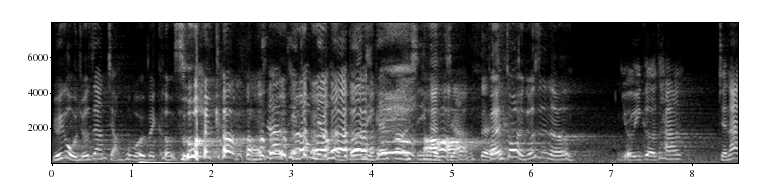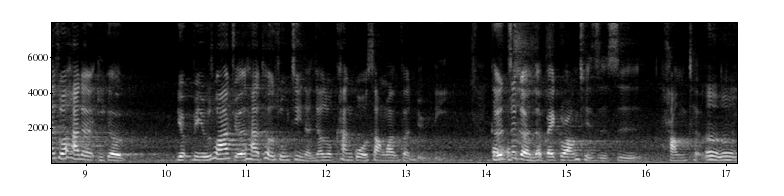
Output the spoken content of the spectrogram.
有一个我觉得这样讲会不会被克诉来干嘛？我们现在听众没有很多，你可以放心的讲好，对，反正重点就是呢，有一个他简单来说，他的一个有，比如说他觉得他的特殊技能叫做看过上万份履历，可是这个人的 background 其实是 hunter，、嗯嗯，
